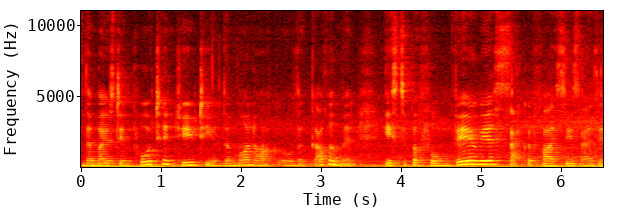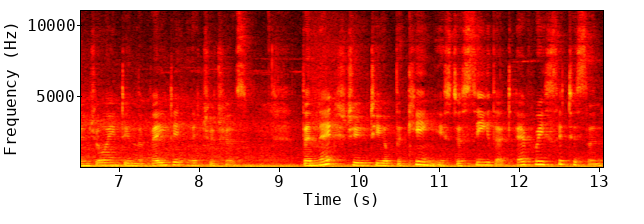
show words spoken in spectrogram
The most important duty of the monarch or the government is to perform various sacrifices as enjoined in the Vedic literatures. The next duty of the king is to see that every citizen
